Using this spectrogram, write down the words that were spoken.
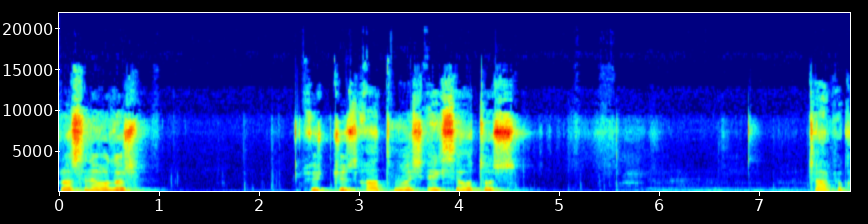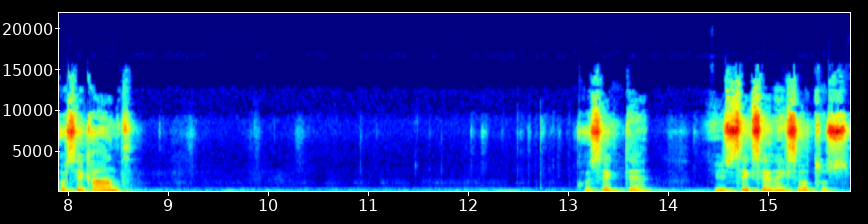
Burası ne olur 360 eksi 30 çarpı kosekant. Kosek de 180 eksi 30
